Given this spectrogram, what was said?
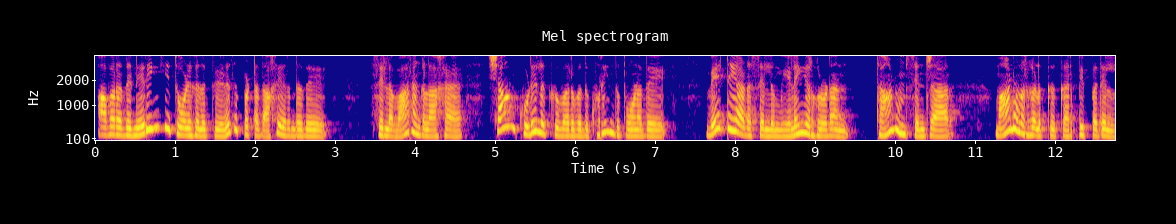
அவரது நெருங்கிய தோழிகளுக்கு எழுதப்பட்டதாக இருந்தது. சில வாரங்களாக ஷாம் குடிலுக்கு வருவது குறைந்து போனது. வேட்டையாட செல்லும் இளைஞர்களுடன் தானும் சென்றார். மாணவர்களுக்கு கற்பிப்பதில்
